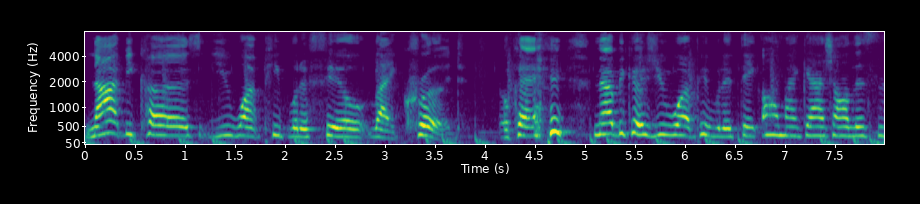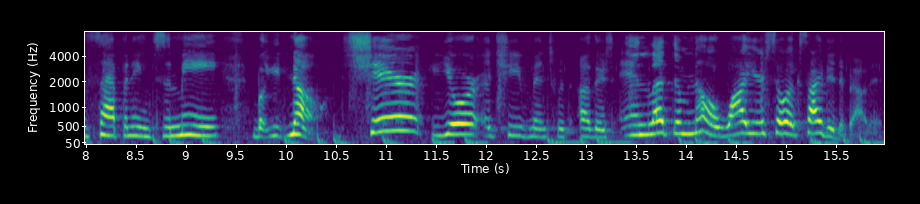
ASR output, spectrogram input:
not because you want people to feel like crud, okay? not because you want people to think, "Oh my gosh, all this is happening to me." But you no, share your achievements with others and let them know why you're so excited about it,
